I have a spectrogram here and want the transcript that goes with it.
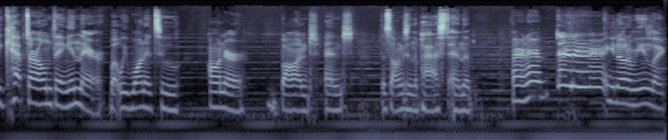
we kept our own thing in there, but we wanted to honor Bond and the songs in the past and the you know what I mean? Like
